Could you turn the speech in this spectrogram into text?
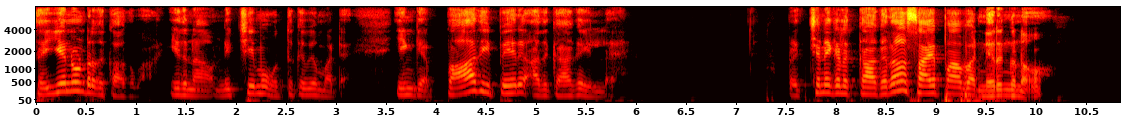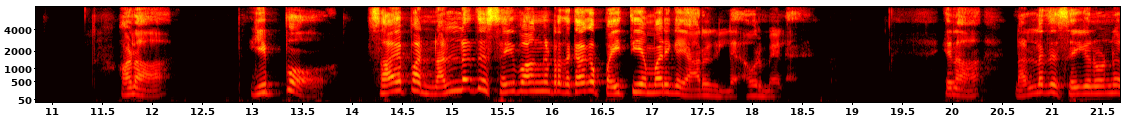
செய்யணுன்றதுக்காகவா? இது நான் நிச்சயமாக ஒத்துக்கவே மாட்டேன். இங்கே பாதி பேர் அதுக்காக இல்லை. பிரச்சனைகளுக்காக தான் சாயப்பாவை நெருங்கணும். ஆனால் இப்போ சாயப்பா நல்லது செய்வாங்கன்றதுக்காக பைத்தியம் மாதிரி இங்கே யாரும் இல்லை அவர் மேலே. ஏன்னா நல்லது செய்யணும்னு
